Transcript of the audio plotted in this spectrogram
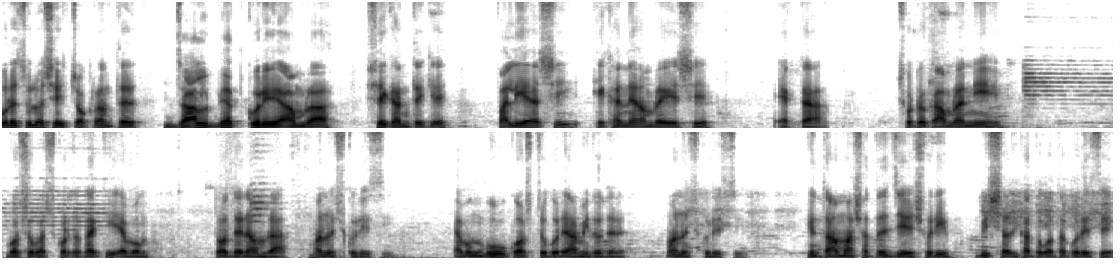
করেছিল, সেই চক্রান্তের জাল বেদ করে আমরা সেখান থেকে পালিয়ে আসি। এখানে আমরা এসে একটা ছোট কামরা নিয়ে বসবাস করতে থাকি এবং তোদের আমরা মানুষ করেছি এবং বহু কষ্ট করে আমি তোদের মানুষ করেছি। কিন্তু আমার সাথে যে শরীফ বিশ্বাসঘাতকতা করেছে,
